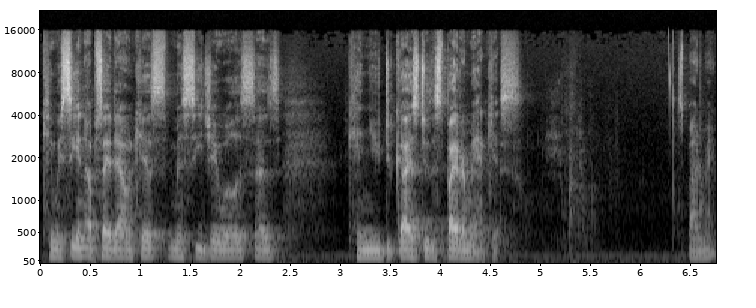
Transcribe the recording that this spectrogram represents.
Can we see an upside down kiss? Miss C.J. Willis says, "Can you do, guys do the Spider Man kiss?" Spider Man.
